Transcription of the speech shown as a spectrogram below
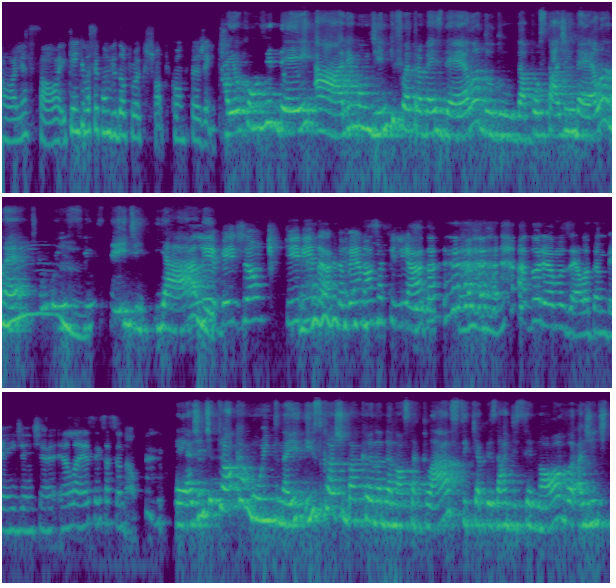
Olha só. E quem que você convidou para o workshop? Conta pra gente. Aí eu convidei a Ali Mondini, que foi através dela, do, do da postagem dela, né? Hum. Eu conheci o stage. E a Ali... Ale, beijão, querida. Também é nossa afiliada. Uhum. Adoramos ela também, gente. Ela é sensacional. É, a gente troca muito, né? Isso que eu acho bacana da nossa classe, que apesar de ser nova, a gente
